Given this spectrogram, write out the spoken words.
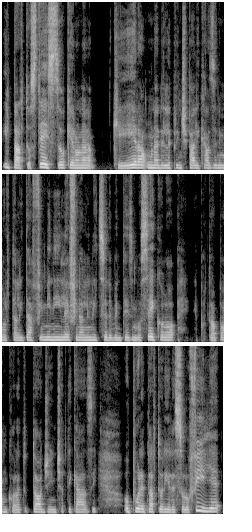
il parto stesso, che era una, che era una delle principali cause di mortalità femminile fino all'inizio del XX secolo e purtroppo ancora tutt'oggi in certi casi, oppure partorire solo figlie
